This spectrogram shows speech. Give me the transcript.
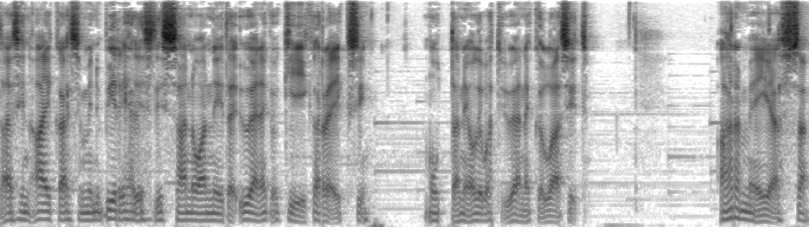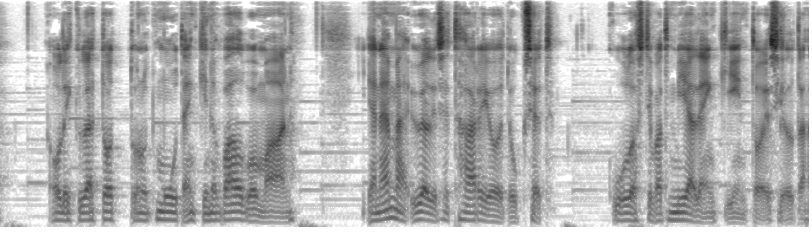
Taisin aikaisemmin virheellisesti sanoa niitä yönäkökiikareiksi, mutta ne olivat yönäkölasit. Armeijassa oli kyllä tottunut muutenkin valvomaan, ja nämä yölliset harjoitukset kuulostivat mielenkiintoisilta.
